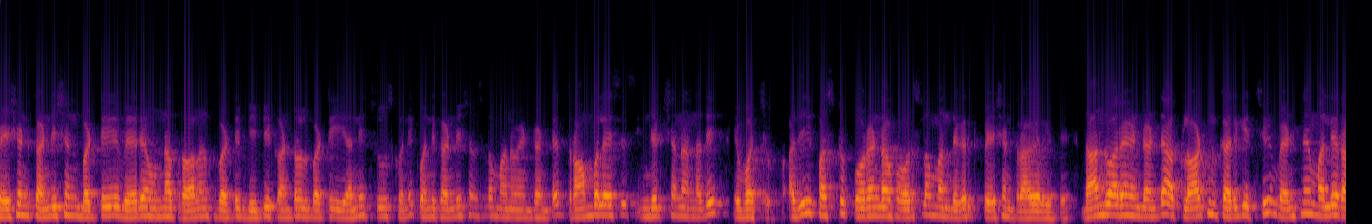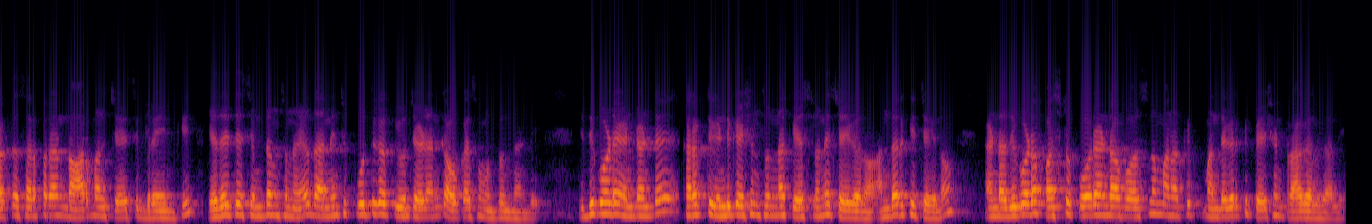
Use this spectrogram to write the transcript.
పేషెంట్ కండిషన్ బట్టి వేరే ఉన్న ప్రాబ్లమ్స్ బట్టి బీపీ కంట్రోల్ బట్టి ఇవన్నీ చూసుకొని కొన్ని కండిషన్స్లో మనం ఏంటంటే థ్రాంబోలైసిస్ ఇంజెక్షన్ అన్నది ఇవ్వచ్చు. అది ఫస్ట్ ఫోర్ అండ్ హాఫ్ అవర్స్లో మన దగ్గరికి పేషెంట్ రాగలిగితే. దాని ద్వారా ఏంటంటే ఆ క్లాట్ని కరిగించి వెంటనే మళ్ళీ రక్త సరఫరా నార్మల్ చేసి బ్రెయిన్కి ఏదైతే సిమ్టమ్స్ ఉన్నాయో దాని నుంచి పూర్తిగా క్యూర్ చేయడానికి అవకాశం ఉంటుందండి. ఇది కూడా ఏంటంటే కరెక్ట్ ఇండికేషన్స్ ఉన్న కేసులోనే చేయగలం అందరికీ చేయలేం. అండ్ అది కూడా ఫస్ట్ ఫోర్ అండ్ హాఫ్ అవర్స్లో మనకి మన దగ్గరికి పేషెంట్ రాగలగాలి.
